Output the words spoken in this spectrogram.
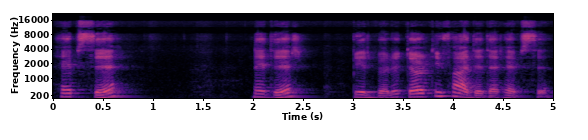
Hepsi nedir? 1 bölü 4 ifade eder hepsi.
